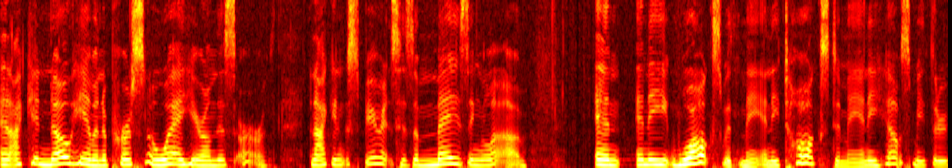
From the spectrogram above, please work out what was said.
And I can know Him in a personal way here on this earth. And I can experience His amazing love and and he walks with me and he talks to me and he helps me through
